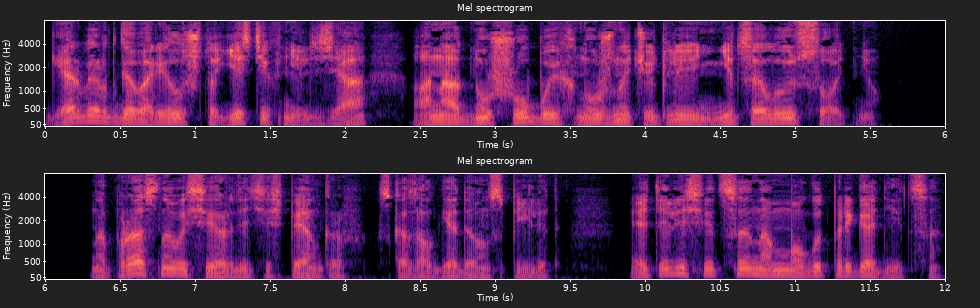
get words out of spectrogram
Герберт говорил, что есть их нельзя, а на одну шубу их нужно чуть ли не целую сотню. — Напрасно вы сердитесь, Пенкроф, — сказал Гедеон Спилет. — Эти лисицы нам могут пригодиться.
